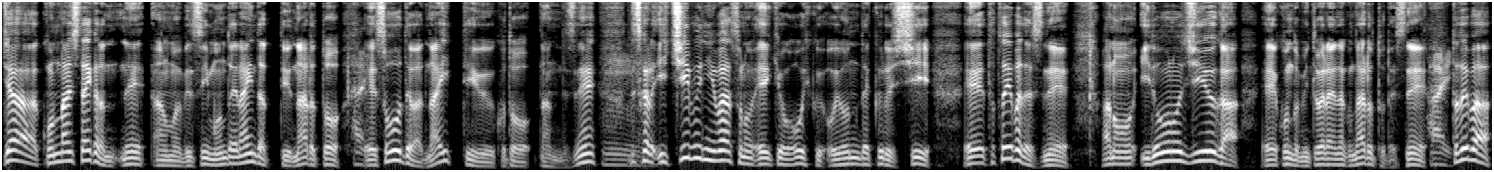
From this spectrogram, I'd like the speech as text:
じゃあ混乱したいからね、あの別に問題ないんだっていうなると、はい、えー、そうではないっていうことなんですね。ですから一部にはその影響が大きく及んでくるし、えー、例えばですね、あの移動の自由が、えー、今度認められなくなるとですね、はい、例えば、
